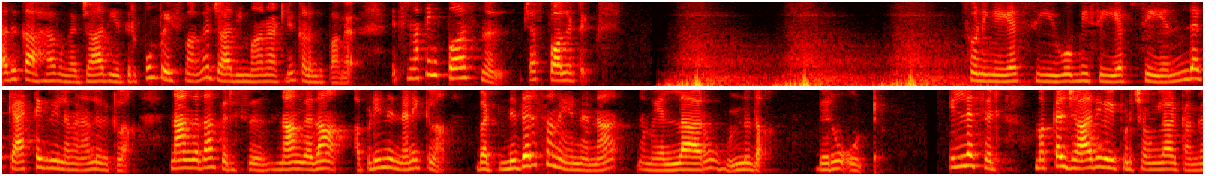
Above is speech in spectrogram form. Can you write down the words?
அதுக்காக அவங்க ஜாதி எதிர்ப்பும் பேசுவாங்க ஜாதி மாநாட்டிலையும் கலந்துப்பாங்க. It's nothing personal just politics so நீங்கள் எஸ்சி ஓபிசி எஃப்சி எந்த கேட்டகரியில் வேணாலும் இருக்கலாம். நாங்கள் தான் பெருசு நாங்கள் தான் அப்படின்னு நினைக்கலாம். பட் நிதர்சனம் என்னென்னா நம்ம எல்லாரும் ஒன்று தான் வெறும் ஓட்டு. இல்லை சார் மக்கள் ஜாதி வரி பிடிச்சவங்களா இருக்காங்க.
